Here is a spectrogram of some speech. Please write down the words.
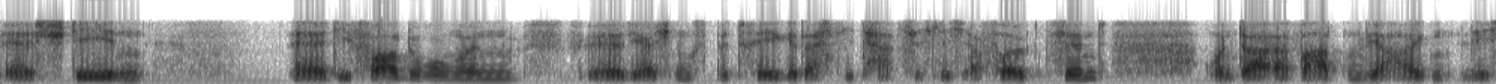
äh, stehen, äh, die Forderungen, die Rechnungsbeträge, dass die tatsächlich erfolgt sind. Und da erwarten wir eigentlich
